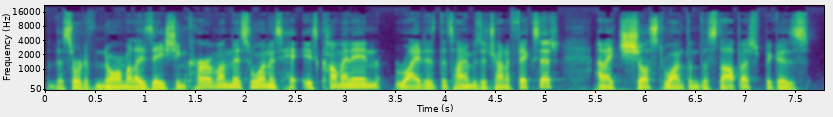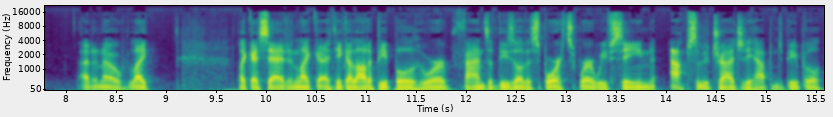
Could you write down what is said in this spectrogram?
the sort of normalization curve on this one is is coming in right at the time as they're trying to fix it, and I just want them to stop it because I don't know, like like I said, and like I think a lot of people who are fans of these other sports where we've seen absolute tragedy happen to people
